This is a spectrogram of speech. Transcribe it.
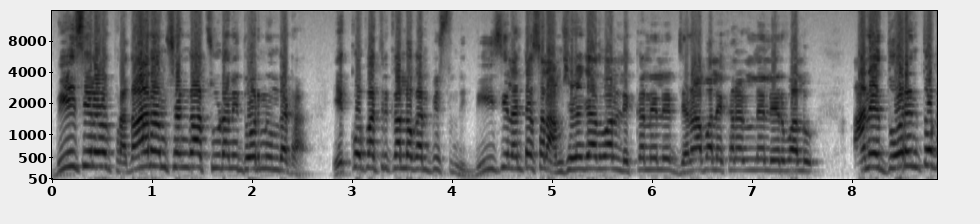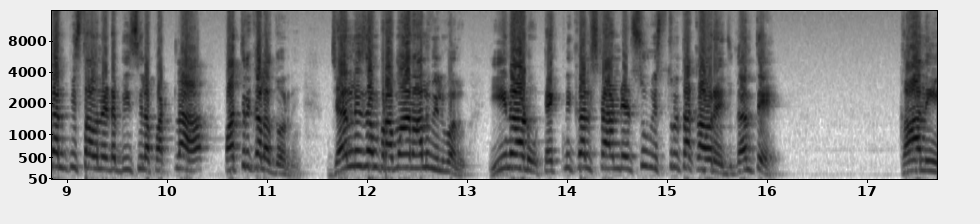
బీసీలను ప్రధాన అంశంగా చూడని ధోరణి ఉందట. ఎక్కువ పత్రికల్లో కనిపిస్తుంది. బీసీలు అంటే అసలు అంశమే కాదు వాళ్ళు. లెక్కనే లేరు జనాభా లెక్కలనే లేరు వాళ్ళు అనే ధోరణితో కనిపిస్తా ఉన్నాయట బీసీల పట్ల పత్రికల ధోరణి. జర్నలిజం ప్రమాణాలు విలువలు. ఈనాడు టెక్నికల్ స్టాండర్డ్స్ విస్తృత కవరేజ్ గంతే. కానీ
